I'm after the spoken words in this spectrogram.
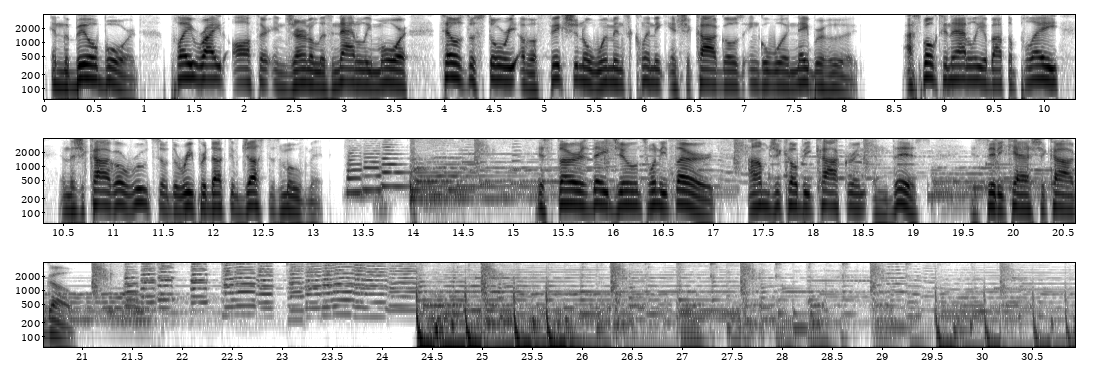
In the billboard, playwright, author, and journalist Natalie Moore tells the story of a fictional women's clinic in Chicago's Englewood neighborhood. I spoke to Natalie about the play and the Chicago roots of the reproductive justice movement. It's Thursday, June 23rd. I'm Jacoby Cochran, and this is CityCast Chicago.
